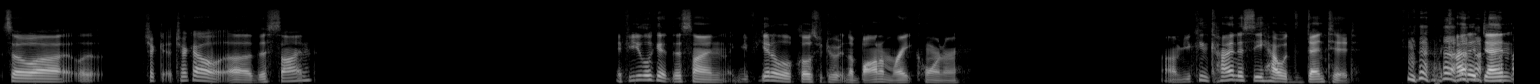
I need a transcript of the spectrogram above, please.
so uh, check check out uh this sign. If you look at this sign, if you get a little closer to it in the bottom right corner, um, you can kind of see how it's dented. kinda dent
